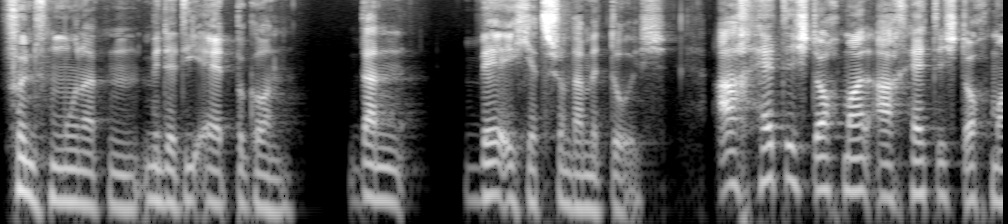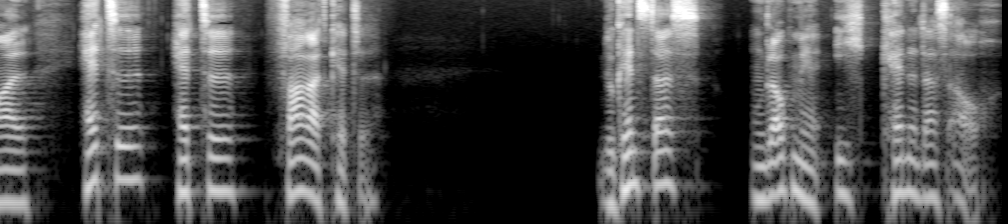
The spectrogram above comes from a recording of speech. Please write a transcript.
fünf Monaten mit der Diät begonnen. Dann wäre ich jetzt schon damit durch. Ach, hätte ich doch mal, ach, hätte ich doch mal, hätte, hätte, Fahrradkette. Du kennst das? Und glaub mir, ich kenne das auch.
